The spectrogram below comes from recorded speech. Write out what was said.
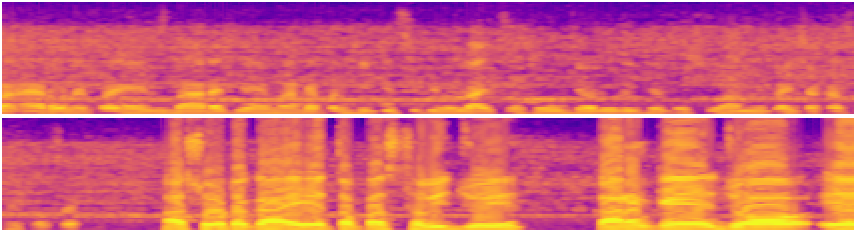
વાયરોને પણ બારે છે એ માટે પણ જીટીસીટીનું લાયસન્સ હોવું જરૂરી છે. તો શું આમની કંઈ ચકાસણી થશે? આ સો ટકા એ તપાસ થવી જ જોઈએ. કારણ કે જો એ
